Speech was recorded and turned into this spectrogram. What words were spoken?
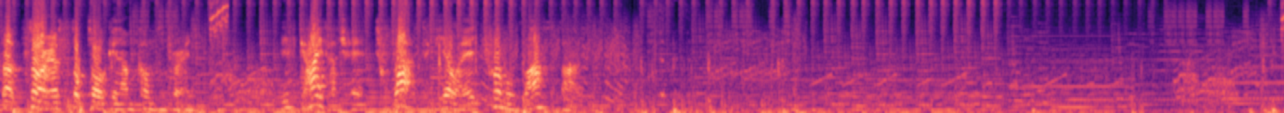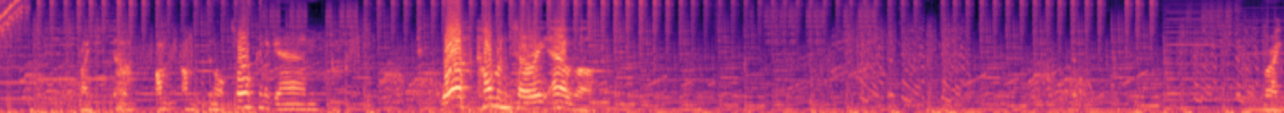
Oh, sorry, I stopped talking, I'm concentrating. This guy's actually a twat to kill, I had trouble last time. Right, uh, I'm, I'm not talking again. Worst commentary ever. Right.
